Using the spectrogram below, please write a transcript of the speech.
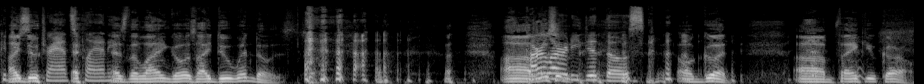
Could do I some do transplanting. As the line goes, I do windows. So. uh, Carl listen- already did those. oh, good. Um, thank you, Carl.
